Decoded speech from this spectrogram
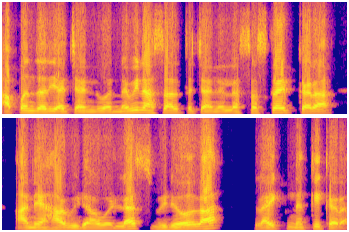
आपण जर या चॅनलवर नवीन असाल तर चॅनलला सबस्क्राईब करा आणि हा व्हिडिओ आवडल्यास व्हिडिओला लाईक नक्की करा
